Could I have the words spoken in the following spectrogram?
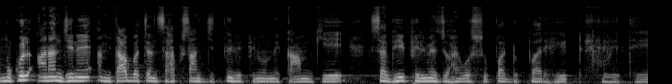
मुकुल आनंद जी ने अमिताभ बच्चन साहब के साथ जितने भी फ़िल्मों में काम किए, सभी फ़िल्में जो हैं वो सुपर डुपर हिट हुए थे।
